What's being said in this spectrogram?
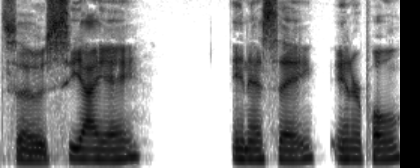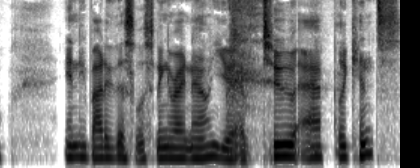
So CIA, NSA, Interpol, anybody that's listening right now, you have two applicants,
